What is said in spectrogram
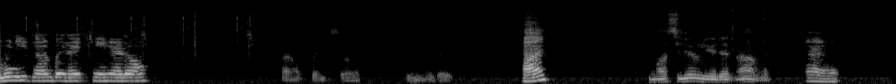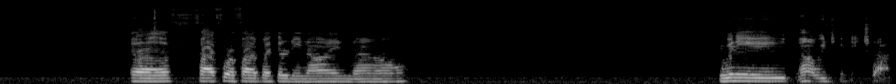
Do we need 9 by 19 at all? I don't think so. You need it. Huh? Unless you need it now. Alright. Uh, 545 by 39 now. Do we need. Oh, we do need shot.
